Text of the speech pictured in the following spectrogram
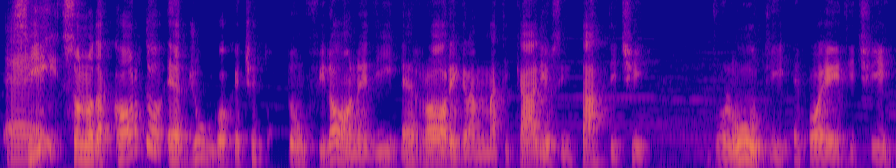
Eh... Sì, sono d'accordo e aggiungo che c'è tutto un filone di errori grammaticali o sintattici voluti e poetici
